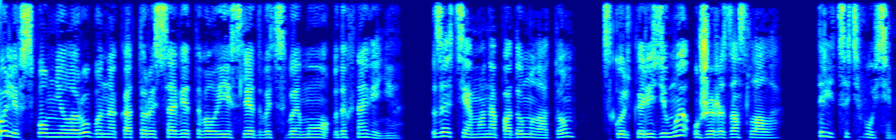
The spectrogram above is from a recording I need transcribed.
Полли вспомнила Рубана, который советовал ей следовать своему вдохновению. Затем она подумала о том, сколько резюме уже разослала. Тридцать восемь.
